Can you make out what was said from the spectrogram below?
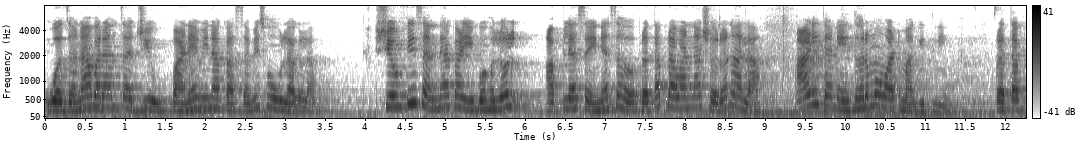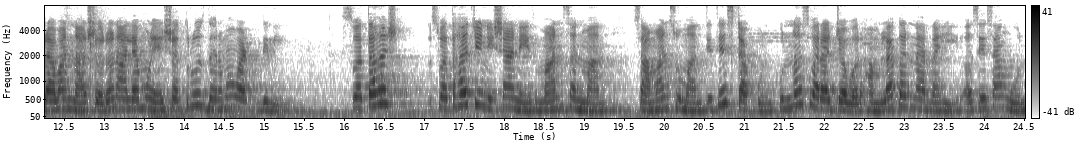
व जनावरांचा जीव पाण्याविना कासावीस होऊ लागला. शेवटी संध्याकाळी बहलोल आपल्या सैन्यासह प्रतापरावांना शरण आला आणि त्याने धर्मवाट मागितली. प्रतापरावांना शरण आल्यामुळे शत्रूस धर्मवाट दिली. स्वतः स्वतःची निशाणे मान सन्मान सामान सुमान तिथेच टाकून पुन्हा स्वराज्यावर हमला करणार नाही असे सांगून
